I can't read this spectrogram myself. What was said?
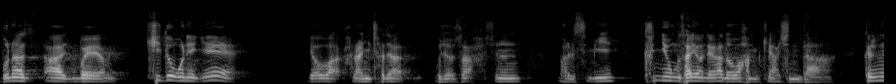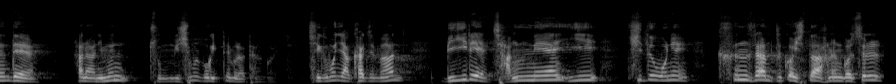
문화 아 뭐예요? 기도원에게 여호와 하나님 찾아오셔서 하시는 말씀이 큰 용사여 내가 너와 함께 하신다. 그러는데 하나님은 중심을 보기 때문에 그렇다는 거죠. 지금은 약하지만 미래 장래에 이 기도원이 큰 사람 될 것이다 하는 것을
